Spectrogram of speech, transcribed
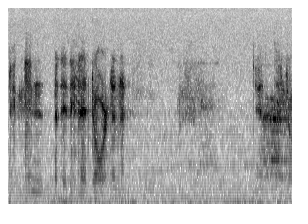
It didn't, but it hit that door, didn't it? Yeah, that door.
